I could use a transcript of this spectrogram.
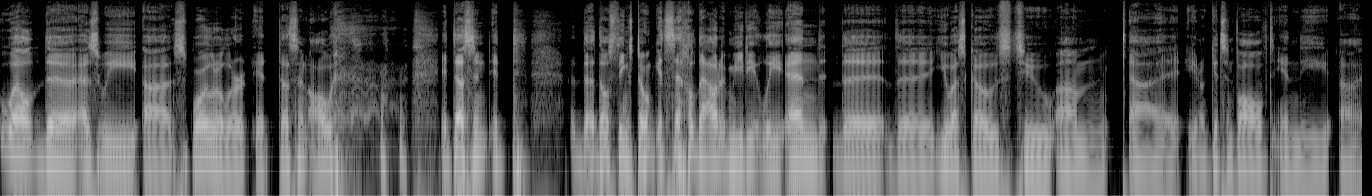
well, the as we uh, spoiler alert, it doesn't always. it doesn't. It th- those things don't get settled out immediately, and the the U.S. goes to um, uh, you know gets involved in the uh,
